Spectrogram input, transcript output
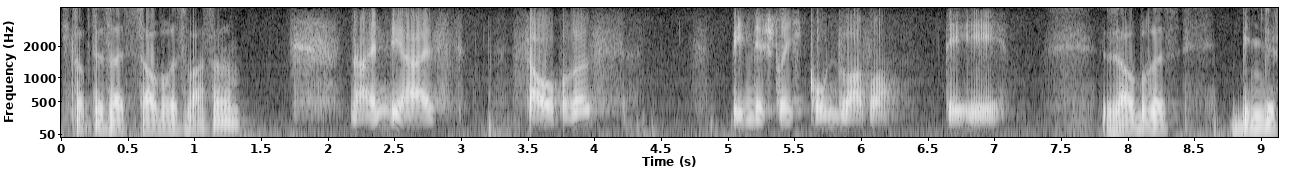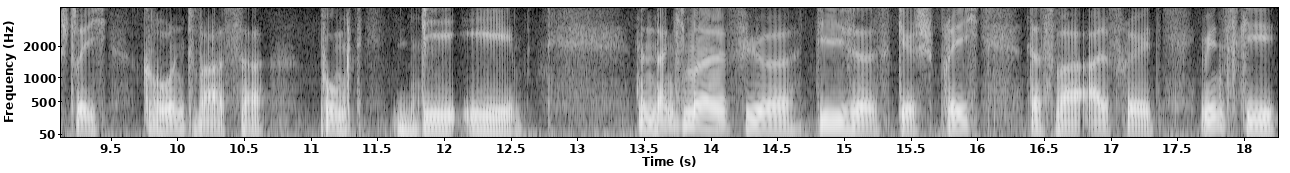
Ich glaube, das heißt sauberes Wasser. Nein, die heißt sauberes-grundwasser.de. Sauberes-grundwasser.de. Dann danke ich mal für dieses Gespräch. Das war Alfred Winski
